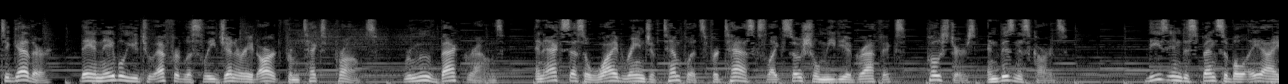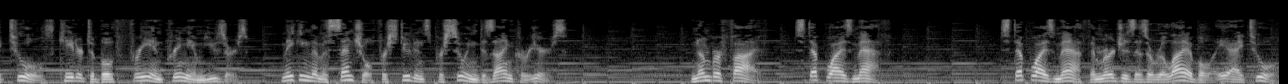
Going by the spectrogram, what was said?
Together, they enable you to effortlessly generate art from text prompts, remove backgrounds, and access a wide range of templates for tasks like social media graphics, posters, and business cards. These indispensable AI tools cater to both free and premium users, making them essential for students pursuing design careers. Number 5. Stepwise Math. Stepwise Math emerges as a reliable AI tool.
